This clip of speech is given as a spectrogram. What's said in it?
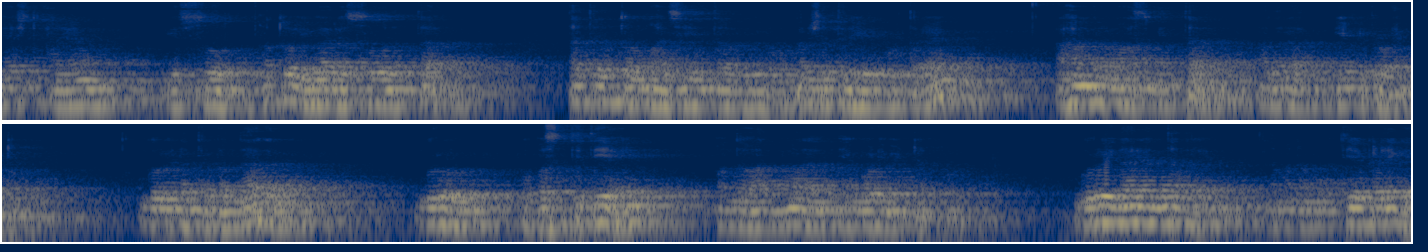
Just I am a soul. ಅಥವಾ ಯು ಆರ್ ಎ ಸೋಲ್ ಅಂತ ತತ್ವತ್ವಮಾಸಿ ಅಂತ ಉಪನಿಷತ್ತಲ್ಲಿ ಹೇಳಿಕೊಡ್ತಾರೆ. ಅಹಂ ಬ್ರಹ್ಮಾಸ್ಮಿ ಅಂತ ಅದರ ಎಂಡ್ ಪ್ರಾಡಕ್ಟ್. ಗುರುವಿನ ಹತ್ರ ಬಂದಾಗ ಗುರು ಉಪಸ್ಥಿತಿಯೇ ಒಂದು ಆತ್ಮದ ಎಂಬೋಡಿಮೆಂಟ್ ಗುರು ಇದ್ದಾರೆ ಅಂತಂದರೆ ಮುಕ್ತಿಯ ಕಡೆಗೆ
